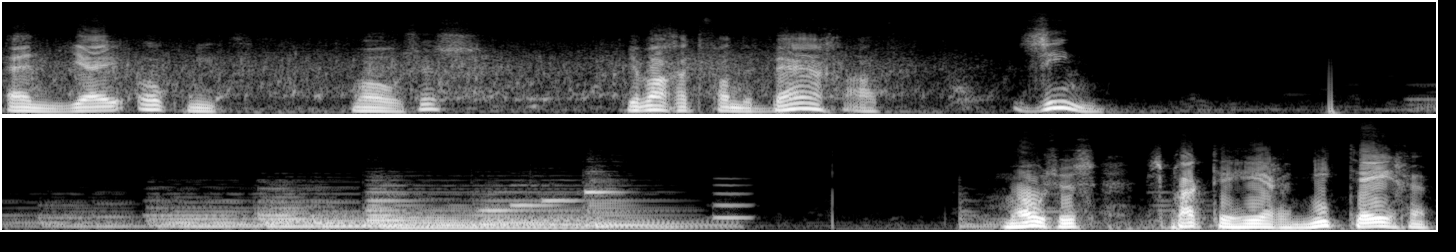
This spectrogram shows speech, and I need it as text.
En jij ook niet, Mozes. Je mag het van de berg af zien. Mozes sprak de Heere niet tegen,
